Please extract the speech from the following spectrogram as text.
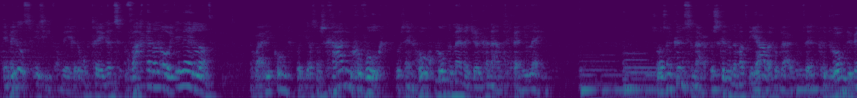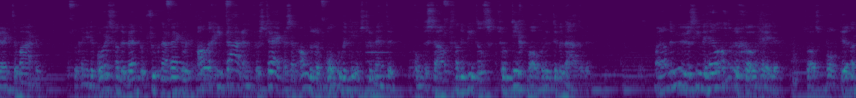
Inmiddels is hij vanwege de optredens vaker dan ooit in Nederland. En waar hij komt, wordt hij als een schaduw gevolgd door zijn hoogblonde manager genaamd Penny Lane. Zoals een kunstenaar verschillende materialen gebruikt om zijn gedroomde werk te maken. Zo gingen de boys van de band op zoek naar werkelijk alle gitaren, versterkers en andere wonderlijke instrumenten om de sound van de Beatles zo dicht mogelijk te benaderen. Maar aan de muur zien we heel andere grootheden, zoals Bob Dylan,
